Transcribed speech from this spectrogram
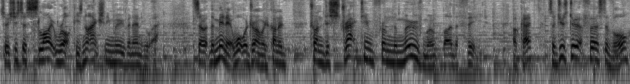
So it's just a slight rock. He's not actually moving anywhere. So at the minute, what we're doing, we're kind of trying to distract him from the movement by the feed. Okay, so just do it first of all.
